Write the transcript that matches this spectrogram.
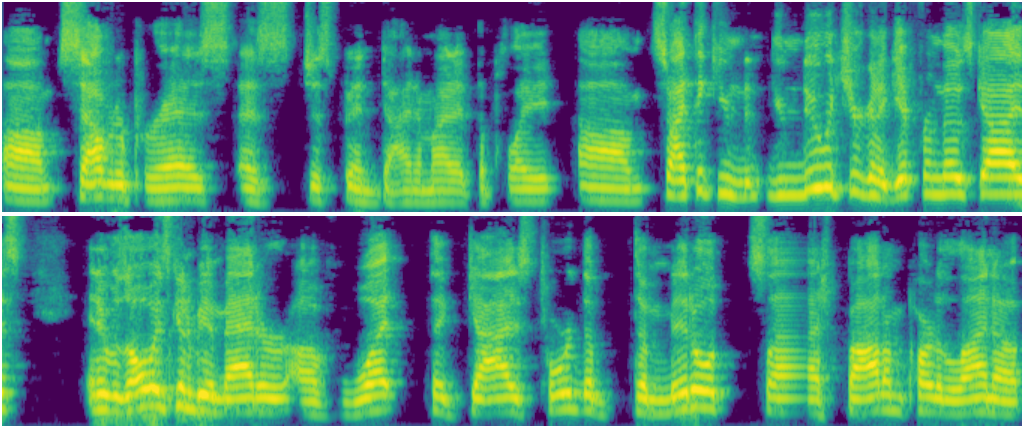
Um, Salvador Perez has just been dynamite at the plate. Um, so I think you you knew what you're going to get from those guys, and it was always going to be a matter of what the guys toward the the middle slash bottom part of the lineup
